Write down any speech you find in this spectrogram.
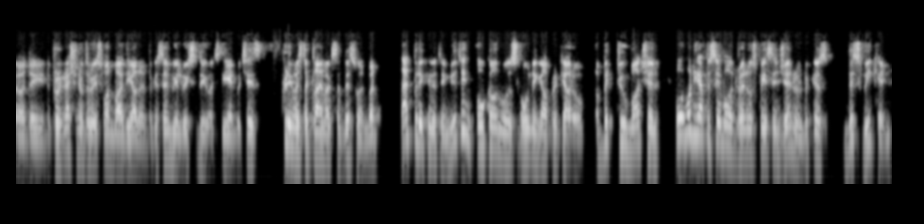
uh, the the progression of the race one by the other, because then we'll reach the, towards the end, which is pretty much the climax of this one. But that particular thing, do you think Ocon was holding up Ricciardo a bit too much? And well, what do you have to say about Renault space in general? Because this weekend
